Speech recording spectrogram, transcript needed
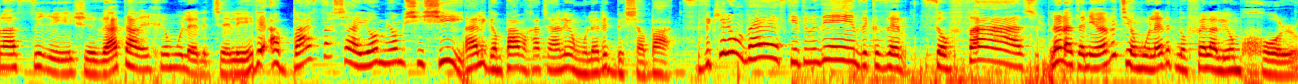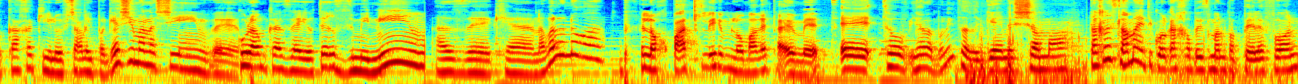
לעשירי, שזה התאריך יום הולדת שלי, והבאסה שהיום יום שישי. היה לי גם פעם אחת שהיה לי יום הולדת בשבת. זה כאילו מבאס, כי אתם יודעים, זה כזה סופש. לא יודעת, אני אוהבת שיום הולדת נופל על יום חול. ככה כאילו אפשר להיפגש עם אנשים, וכולם כזה יותר זמינים. אז אה, כן, אבל לא נורא. לא אכפת לי אם לומר את האמת. אה, טוב, יאללה, בוא נתארגן, נשמה. תכלס, למה הייתי כל כך הרבה זמן בפלאפון?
